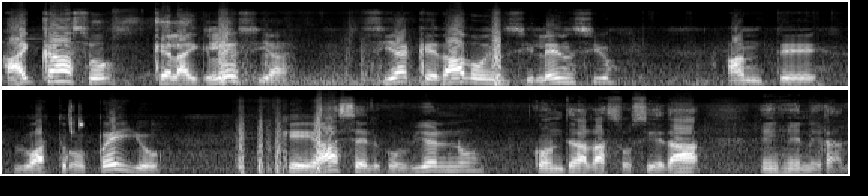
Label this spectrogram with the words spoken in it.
Hay casos que la iglesia se ha quedado en silencio ante lo atropello que hace el gobierno contra la sociedad en general.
